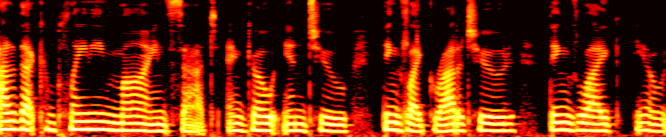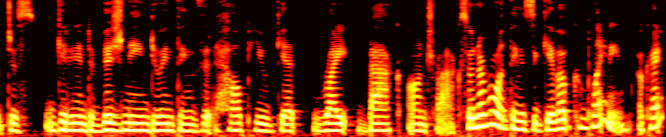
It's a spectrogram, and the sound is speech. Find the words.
out of that complaining mindset and go into things like gratitude, things like, you know, just getting into visioning, doing things that help you get right back on track. So, number one thing is to give up complaining, okay?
